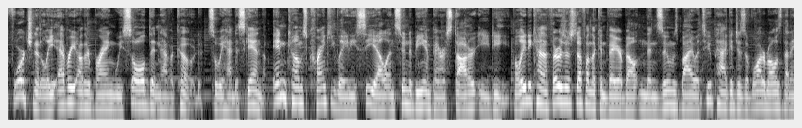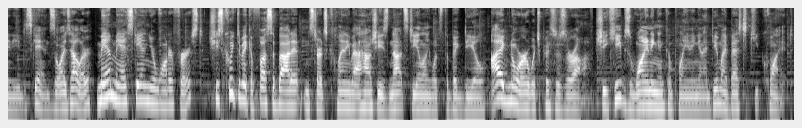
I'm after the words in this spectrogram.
Unfortunately, every other brand we sold didn't have a code, so we had to scan them. In comes cranky lady CL and soon to be embarrassed daughter ED. The lady kind of throws her stuff on the conveyor belt and then zooms by with two packages of water bottles that I need to scan. So I tell her, Ma'am, may I scan your water first? She's quick to make a fuss about it and starts complaining about how she's not stealing, what's the big deal. I ignore her, which pisses her off. She keeps whining and complaining, and I do my best to keep quiet.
